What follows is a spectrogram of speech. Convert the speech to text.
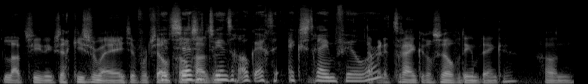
laten zien. Ik zeg, kies er maar eentje. Voor Ik vind hetzelfde geld gaan ze... 26 ook echt extreem veel Ja, hoor. bij de trein kun je toch zoveel dingen bedenken? Gewoon...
